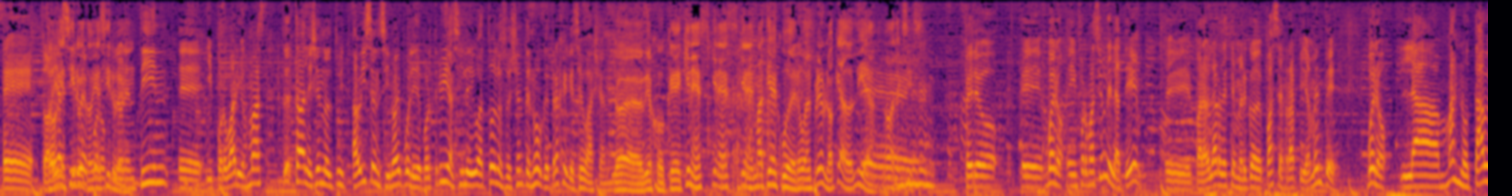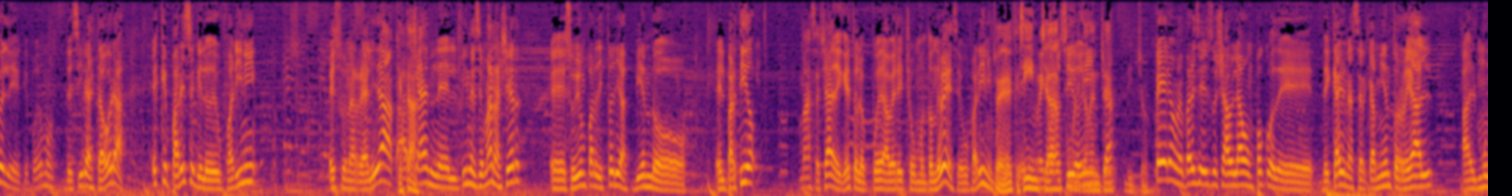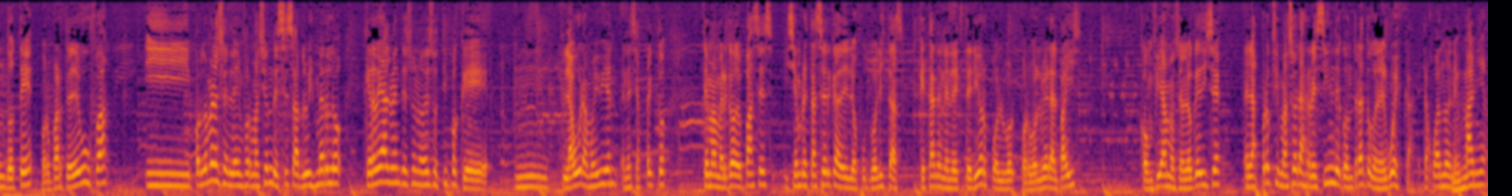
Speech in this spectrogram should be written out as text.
Eh, todavía, Todavía sirve, todavía por sirve. Florentín eh, y por varios más. Entonces, Estaba leyendo el tweet. Avisen si no hay polideportrivia, así le digo a todos los oyentes nuevos que traje que se vayan. Eh, viejo, ¿qué? ¿quién es? ¿Quién es? ¿Quién es? Matías Escudero, bueno, el primer bloqueado del día. No, Alexis. Pero, bueno, eh, información de la T, para hablar de este mercado de pases rápidamente. Bueno, la más notable que podemos decir a esta hora es que parece que lo de Ufarini es una realidad. Ya en el fin de semana, ayer, eh, subí un par de historias viendo el partido. Más allá de que esto lo puede haber hecho un montón de veces, Buffarini, Sí, porque que es hincha, reconocido hincha. dicho. Pero me parece que eso ya hablaba un poco de, de que hay un acercamiento real al mundo T por parte de UFA. Y por lo menos en la información de César Luis Merlo, que realmente es uno de esos tipos que mm, labura muy bien en ese aspecto, tema mercado de pases, y siempre está cerca de los futbolistas que están en el exterior por, por volver al país. Confiamos en lo que dice. En las próximas horas rescinde contrato con el Huesca. Está jugando en. España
